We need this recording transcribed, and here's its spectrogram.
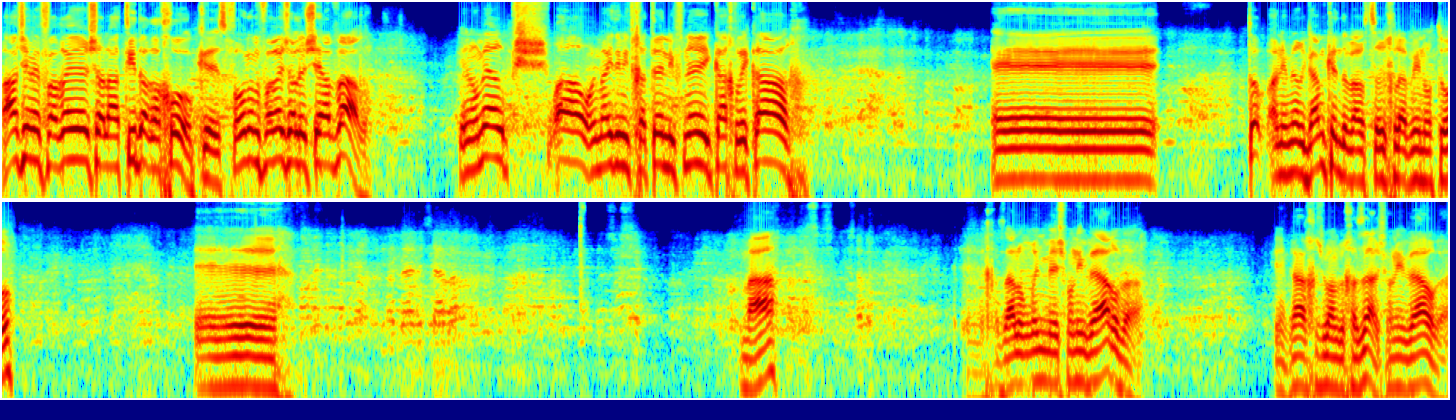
רש"י מפרש על העתיד הרחוק, אה, ספורנו מפרש על לשעבר. כן, אומר, פש, וואו, אם הייתי מתחתן לפני כך וכך, אה, טוב, אני אומר, גם כן דבר שצריך להבין אותו. אה, מה? אה, חז"ל אומרים 84. כן, ככה חשבון בחז"ל, 84.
